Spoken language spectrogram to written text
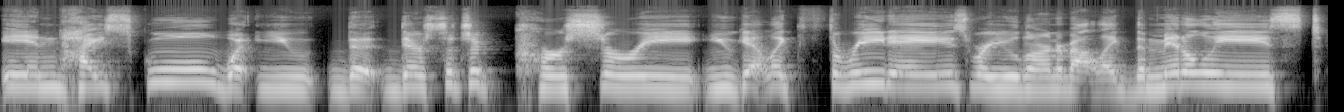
in high school, what you the there's such a cursory. You get like three days where you learn about like the Middle East.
